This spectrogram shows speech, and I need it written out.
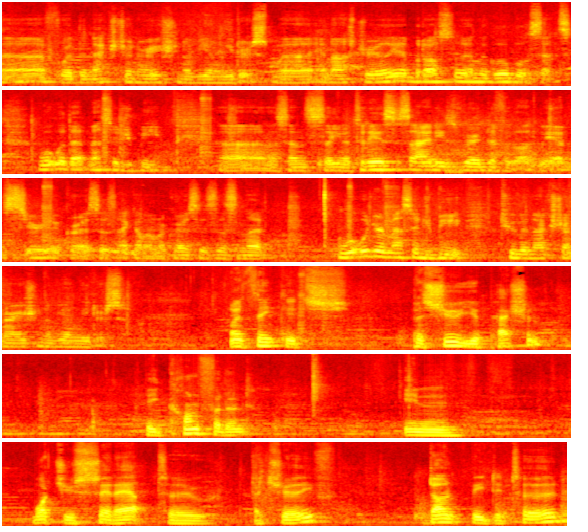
uh, for the next generation of young leaders uh, in Australia, but also in the global sense. What would that message be? Uh, in the sense, you know, today's society is very difficult. We have Syria crisis, economic crisis, this and that. What would your message be to the next generation of young leaders? I think it's pursue your passion, be confident in what you set out to achieve, don't be deterred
